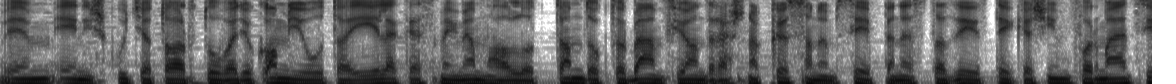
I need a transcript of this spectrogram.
én, én is kutyatartó vagyok, amióta élek, ezt még nem hallottam. Dr. Bánfi Andrásnak köszönöm szépen ezt az értékes információt.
